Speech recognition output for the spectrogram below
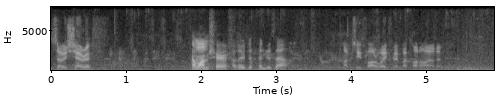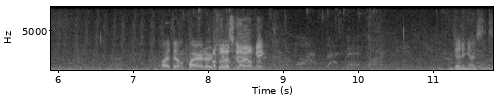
So is Sheriff. I'm on Sheriff. Other defenders out. I'm too far away from him. I can't eye on him. I don't fire our I've got this guy on me. I'm getting ICT.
